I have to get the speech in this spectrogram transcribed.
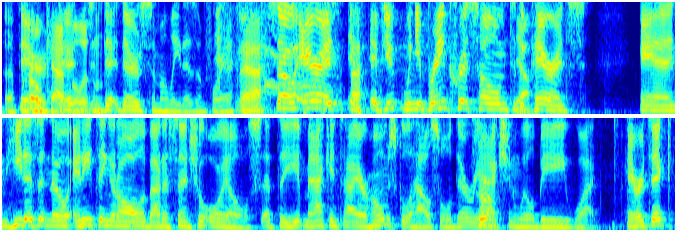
pro capitalism. there- there- there's some elitism for you. so, Aaron, if, if you when you bring Chris home to Yeah. the parents and he doesn't know anything at all about essential oils at the McIntyre homeschool household, their Sure. reaction will be what? Heretic?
